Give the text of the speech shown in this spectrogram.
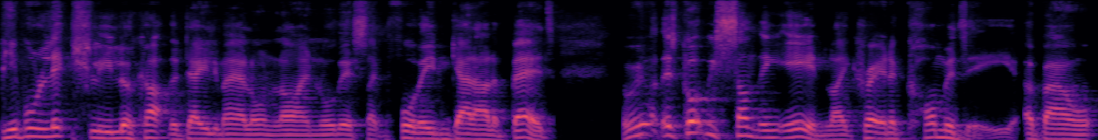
people literally look up the Daily Mail online and all this, like before they even get out of bed. And we were like, there's got to be something in like creating a comedy about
